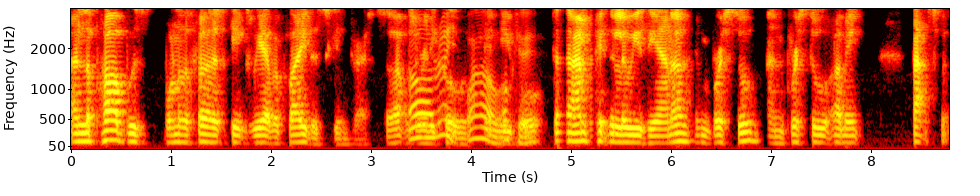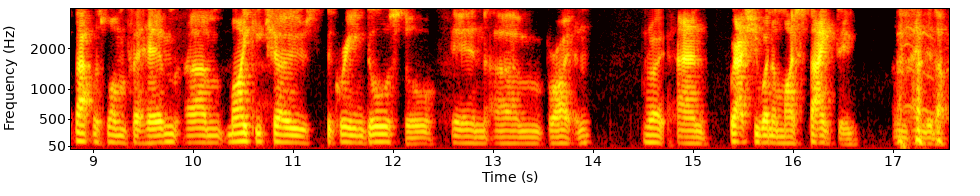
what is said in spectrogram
And Le Pub was one of the first gigs we ever played as Skindred, so that was Oh, really right. cool. Wow, okay. Dan picked the Louisiana in Bristol, and Bristol. I mean, that's that was one for him. Um, Mikey chose the Green Door Store in um, Brighton, Right. and we actually went on my stag do and ended up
